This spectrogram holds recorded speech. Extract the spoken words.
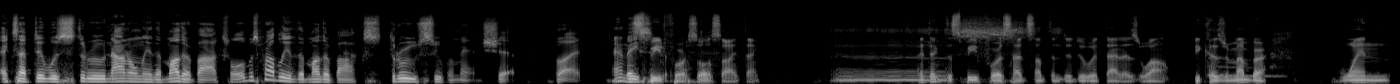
except it was through not only the mother box well it was probably the mother box through superman's ship but And the Speed Force also, I think. I think the Speed Force had something to do with that as well. Because remember, when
